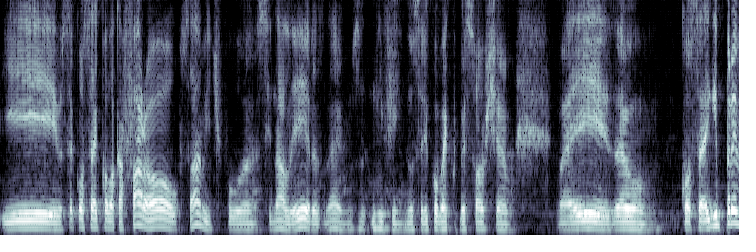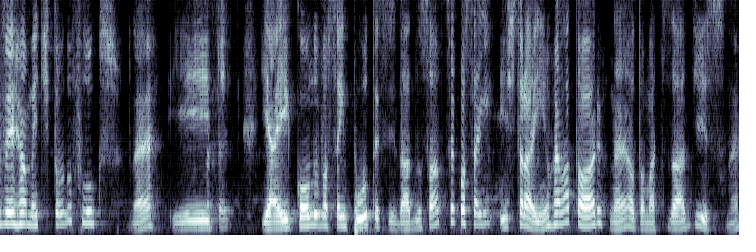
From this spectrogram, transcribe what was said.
E você consegue colocar farol, sabe? Tipo, sinaleiras, né? Enfim, não sei como é que o pessoal chama. Mas é um, consegue prever realmente todo o fluxo, né? E, e aí, quando você imputa esses dados no software, você consegue extrair um relatório, né? Automatizado disso, né?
